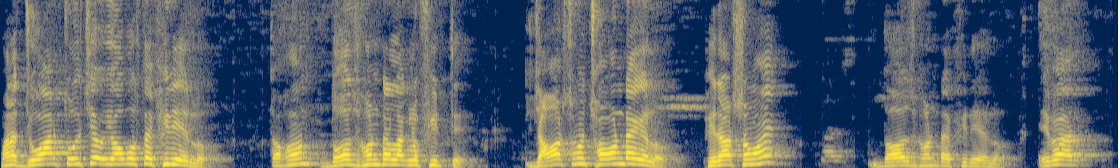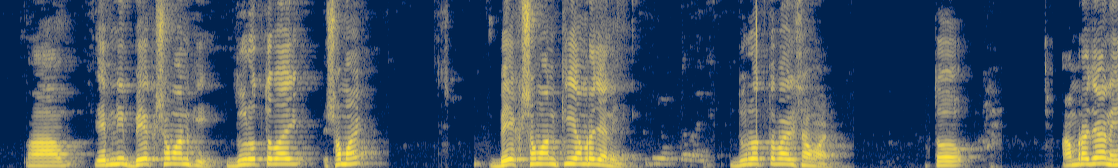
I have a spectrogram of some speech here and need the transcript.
মানে জোয়ার চলছে ওই অবস্থায় ফিরে এলো। তখন দশ ঘণ্টা লাগল ফিরতে। যাওয়ার সময় ছ ঘন্টায় গেল, ফেরার সময় দশ ঘন্টায় ফিরে এলো। এবার এমনি বেগ সমান কি? দূরত্ব বাই সময়? বেগ সমান কি আমরা জানি? দূরত্ব বাই সময়। তো আমরা জানি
